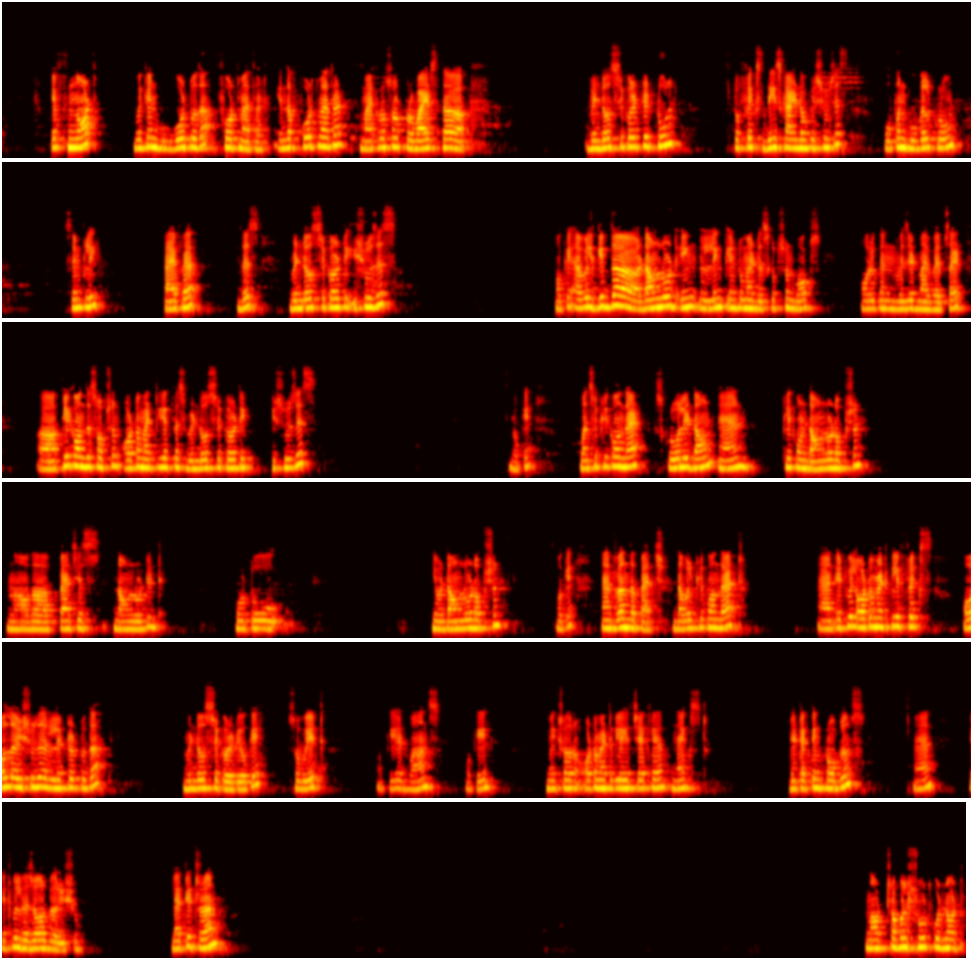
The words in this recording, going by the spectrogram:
If not we can go to the fourth method. In the fourth method microsoft provides the windows security tool to fix these kind of issues. Open google chrome. Simply type here this windows security issues is okay i will give the download in link into my description box or you can visit my website. Uh, click on this option automatically fix windows security issues okay once you click on that scroll it down and click on download option. Now the patch is downloaded. Go to your download option. Okay and run the patch. Double click on that and it will automatically fix all the issues related to the windows security okay? So wait okay advance okay? Make sure automatically check here. Next detecting problems and it will resolve your issue. Let it run now troubleshoot could not.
